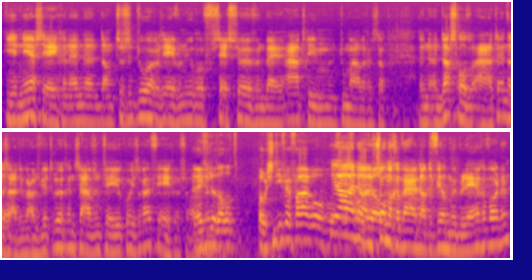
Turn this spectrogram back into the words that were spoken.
hier neerzegen en dan tussendoor eens even een uur of zes, zeven bij Atrium, toenmalige stad, een, een dagschotel aten. En dan Ja. zaten we weer terug en s'avonds om twee uur kon je ze eruit vegen of zo. En heeft u dat altijd positief ervaren? Of, of- Ja, nou, wel- sommigen waren dat te veel meubilair geworden.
